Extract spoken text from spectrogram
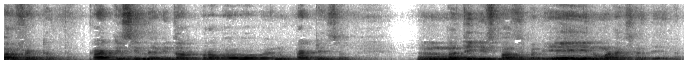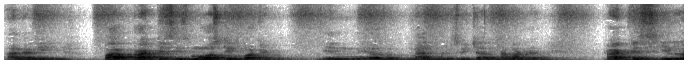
ಪರ್ಫೆಕ್ಟ್ ಅಂತ. ಪ್ರಾಕ್ಟೀಸ್ ಇಲ್ಲದೆ ವಿತೌಟ್ ಏನು ಪ್ರಾಕ್ಟೀಸು ನಥಿಂಗ್ ಈಸ್ ಪಾಸಿಬಲ್ ಏನು ಮಾಡೋಕ್ಕೆ ಸಾಧ್ಯ ಇಲ್ಲ. ಹಾಗಾಗಿ practice is most important in ಯಾವುದು ಮ್ಯಾಥಮೆಟಿಕ್ಸ್ ವಿಚಾರ ತಗೊಂಡ್ರೆ ಪ್ರಾಕ್ಟೀಸ್ ಇಲ್ಲ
